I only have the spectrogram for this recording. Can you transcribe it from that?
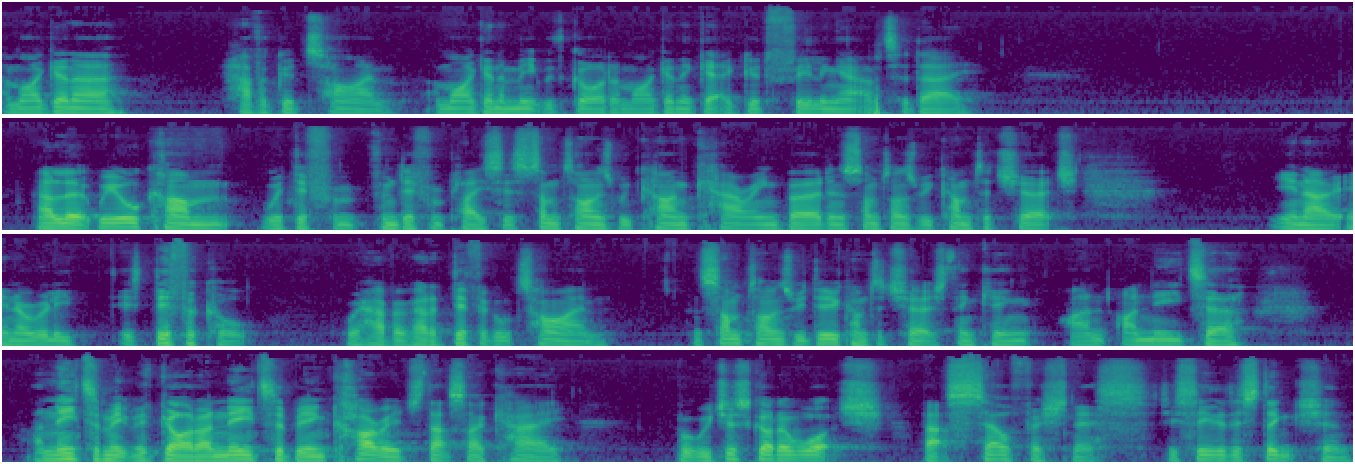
Am I going to have a good time? Am I going to meet with God? Am I going to get a good feeling out of today? Now, look, we all come with different, from different places. Sometimes we come carrying burdens. Sometimes we come to church, you know, in a really, it's difficult. We have, we've had a difficult time. And sometimes we do come to church thinking, I, I, need to, I need to meet with God. I need to be encouraged. That's okay. But we've just got to watch that selfishness. Do you see the distinction?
